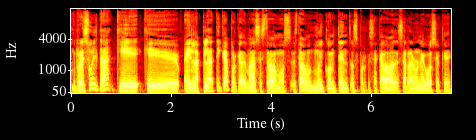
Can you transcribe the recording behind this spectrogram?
Resulta que, que, en la plática, porque además estábamos, estábamos muy contentos porque se acababa de cerrar un negocio que,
